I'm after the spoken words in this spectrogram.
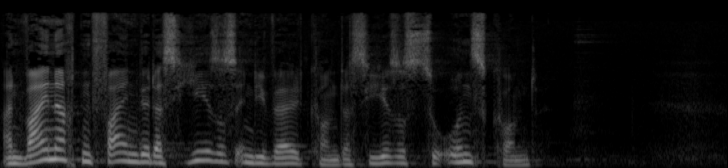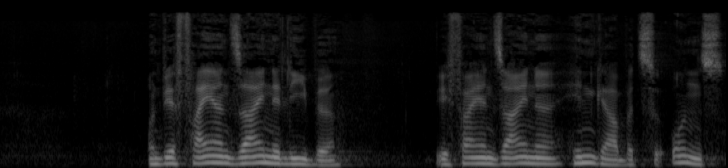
An Weihnachten feiern wir, dass Jesus in die Welt kommt, dass Jesus zu uns kommt. Und wir feiern seine Liebe. Wir feiern seine Hingabe zu uns,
